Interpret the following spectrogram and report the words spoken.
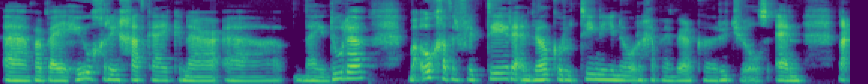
Uh, waarbij je heel gericht gaat kijken naar, uh, naar je doelen. Maar ook gaat reflecteren en welke routine je nodig hebt en welke rituals. En nou,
